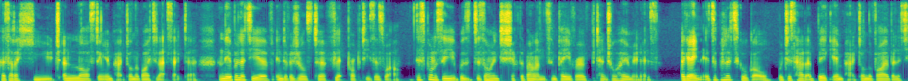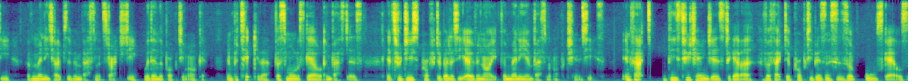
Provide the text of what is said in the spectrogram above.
has had a huge and lasting impact on the buy to let sector and the ability of individuals to flip properties as well. This policy was designed to shift the balance in favour of potential homeowners. Again, it's a political goal which has had a big impact on the viability of many types of investment strategy within the property market, in particular for smaller scale investors. It's reduced profitability overnight for many investment opportunities. In fact, these two changes together have affected property businesses of all scales,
